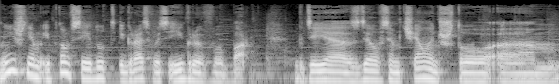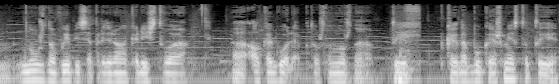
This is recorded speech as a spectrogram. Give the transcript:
нынешним, и потом все идут играть в эти игры в бар, где я сделал всем челлендж, что эм, нужно выпить определенное количество э, алкоголя, потому что нужно, ты, когда букаешь место, ты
